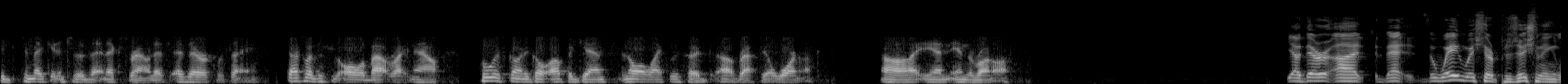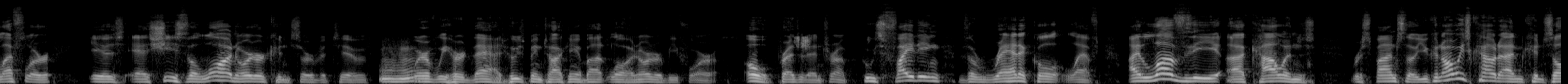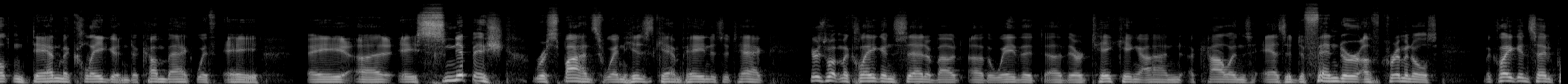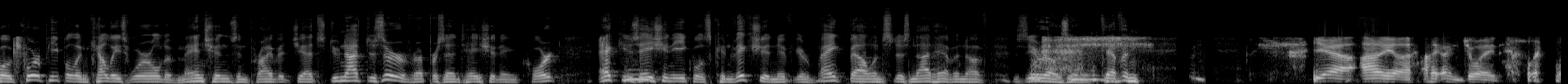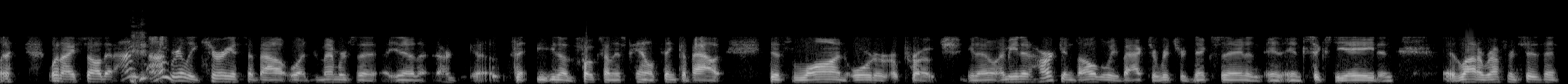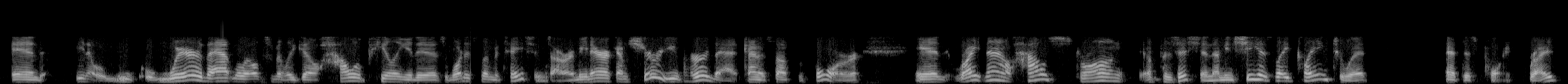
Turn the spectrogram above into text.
to, to make it into the next round, as, as Eric was saying. That's what this is all about right now. Who is going to go up against, in all likelihood, uh, Raphael Warnock uh, in in the runoff? Yeah, they're uh, that the way in which they're positioning Loeffler is as she's the law and order conservative. Where have we heard that? Who's been talking about law and order before? Oh, President Trump, who's fighting the radical left. I love the uh, Collins response, though. You can always count on consultant Dan McLagan to come back with a a uh, a snippish response when his campaign is attacked. Here's what McLagan said about uh, the way that uh, they're taking on Collins as a defender of criminals. McLagan said, quote, poor people in Kelly's world of mansions and private jets do not deserve representation in court. Accusation equals conviction if your bank balance does not have enough zeros in it. Kevin? Yeah, I uh, I enjoyed when, I saw that. I'm I'm really curious about what the members that you know that are uh, th- you know the folks on this panel think about this law and order approach. You know, I mean, it harkens all the way back to Richard Nixon and in, in, in '68, and a lot of references, and and you know where that will ultimately go, how appealing it is, what its limitations are. I mean, Eric, I'm sure you've heard that kind of stuff before. And right now, how strong a position? I mean, she has laid claim to it at this point, right?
